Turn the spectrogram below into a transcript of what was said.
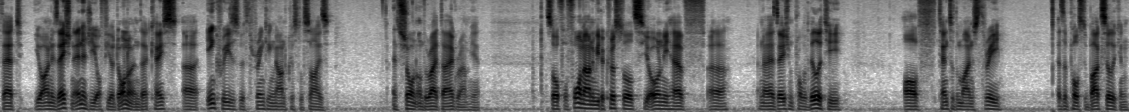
that your ionization energy of your donor in that case uh, increases with shrinking nanocrystal size, as shown on the right diagram here. So for four nanometer crystals, you only have uh, an ionization probability of 10 to the minus 3 as opposed to bulk silicon.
